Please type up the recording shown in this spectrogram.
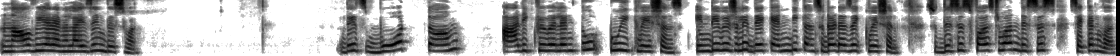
Now we are analyzing this one. This both term are equivalent to two equations. Individually they can be considered as equation. So this is first one this is second one.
